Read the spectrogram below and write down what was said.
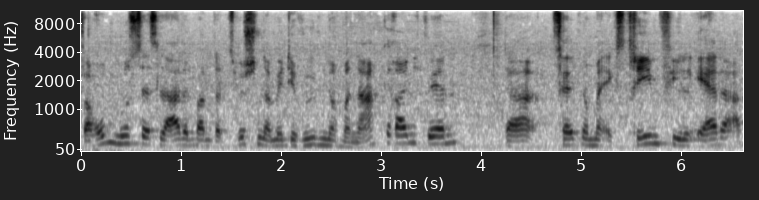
Warum muss das Ladeband dazwischen, damit die Rüben nochmal nachgereinigt werden? Da fällt nochmal extrem viel Erde ab.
